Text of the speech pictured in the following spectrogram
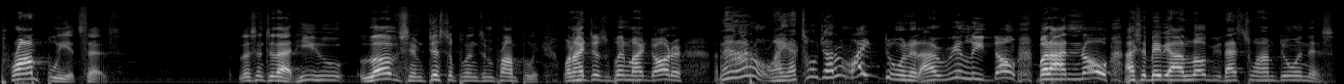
promptly, it says. Listen to that. He who loves him disciplines him promptly. When I discipline my daughter, man, I don't like, I told you I don't like doing it. I really don't. But I know. I said, baby, I love you. That's why I'm doing this.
